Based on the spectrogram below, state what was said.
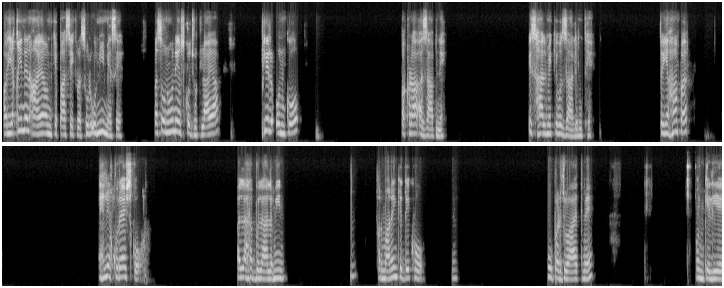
اور یقیناً آیا ان کے پاس ایک رسول انہی میں سے. بس انہوں نے اس کو جھٹلایا، پھر ان کو پکڑا عذاب نے. اس حال میں کہ وہ ظالم تھے. تو یہاں پر اہل قریش کو اللہ رب العالمین فرما رہے ہیں کہ دیکھو، اوپر جو آیت میں ان کے لیے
